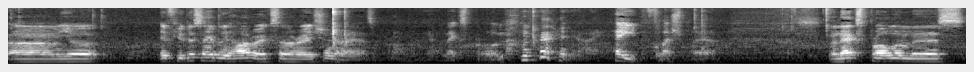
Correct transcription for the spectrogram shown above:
Um, you, if you disable the hardware acceleration, uh, that's a problem. Yeah, next problem. I hate Flash Player. The next problem is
